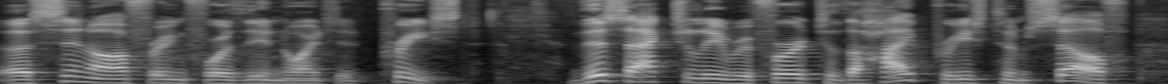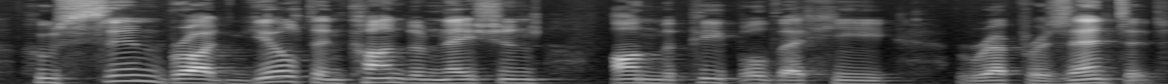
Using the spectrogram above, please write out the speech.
a sin offering for the anointed priest. This actually referred to the high priest himself whose sin brought guilt and condemnation on the people that he represented.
